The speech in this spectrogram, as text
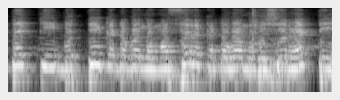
ತಕ್ಕಿ ಬುತ್ತಿ ಕಟ್ಟಕೊಂಡು ಮೊಸರು ಕಟ್ಟಕೊಂಡು ಬಿಸಿ ರೊಟ್ಟಿ.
